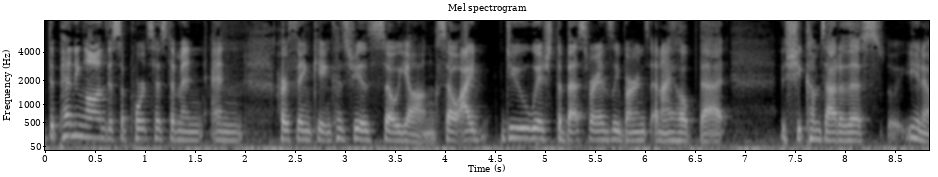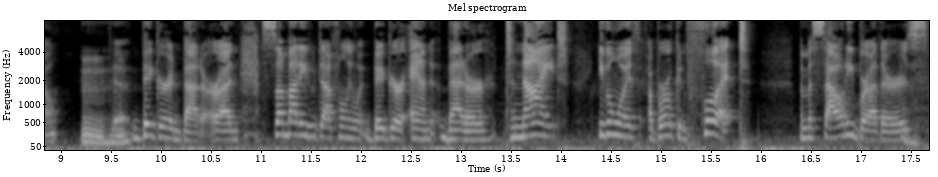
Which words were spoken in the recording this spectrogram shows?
depending on the support system and and her thinking, because she is so young. So I do wish the best for Ansley Burns, and I hope that she comes out of this, you know, uh, bigger and better. And somebody who definitely went bigger and better tonight, even with a broken foot, the Messoudi brothers.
